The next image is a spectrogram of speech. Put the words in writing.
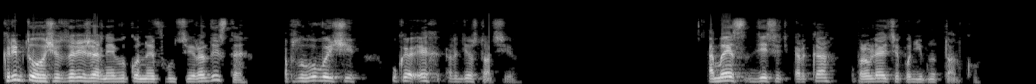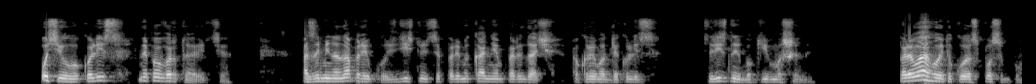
крім того, що заряджальний виконує функції радиста, обслуговуючи УКХ радіостанцію. АМС-10 РК управляється подібно танку. Ось його коліс не повертаються, а заміна напрямку здійснюється перемиканням передач окремо для коліс з різних боків машини. Перевагою такого способу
